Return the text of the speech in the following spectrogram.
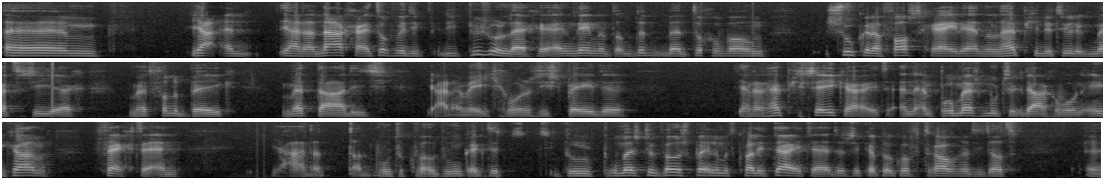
Ehm, ja, en ja, daarna ga je toch weer die, die puzzel leggen. En ik denk dat op dit moment toch gewoon zoeken naar vastigheden. En dan heb je natuurlijk met Ziyech, met Van der Beek, met Tadic. Ja, dan weet je gewoon, als die spelen, ja, dan heb je zekerheid. En, en Promes moet zich daar gewoon in gaan vechten. En ja, dat, dat moet ik wel doen. Kijk, dit, ik bedoel, Promes is natuurlijk wel een speler met kwaliteit. Hè? Dus ik heb ook wel vertrouwen dat hij dat eh,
